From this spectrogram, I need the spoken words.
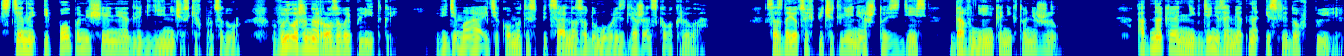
Стены и пол помещения для гигиенических процедур выложены розовой плиткой. Видимо, эти комнаты специально задумывались для женского крыла. Создается впечатление, что здесь давненько никто не жил. Однако нигде не заметно и следов пыли,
